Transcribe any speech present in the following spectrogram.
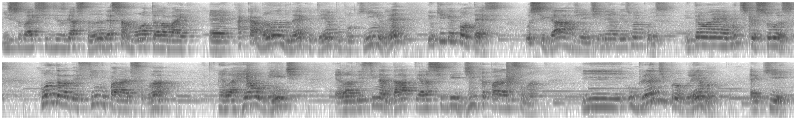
isso vai se desgastando, essa moto ela vai é, acabando né, com o tempo um pouquinho, né? E o que que acontece? O cigarro, gente, ele é a mesma coisa. Então, é, muitas pessoas quando ela define parar de fumar, ela realmente ela define a data e ela se dedica a parar de fumar. E o grande problema é que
